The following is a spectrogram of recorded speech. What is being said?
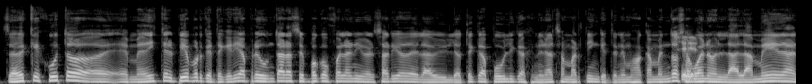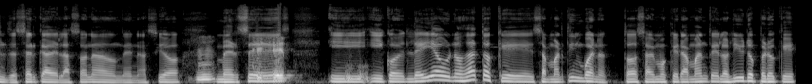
Sabes que justo eh, me diste el pie porque te quería preguntar, hace poco fue el aniversario de la Biblioteca Pública General San Martín que tenemos acá en Mendoza, bueno, en la Alameda, de cerca de la zona donde nació Mercedes. Y, leía unos datos que San Martín, bueno, todos sabemos que era amante de los libros, pero que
